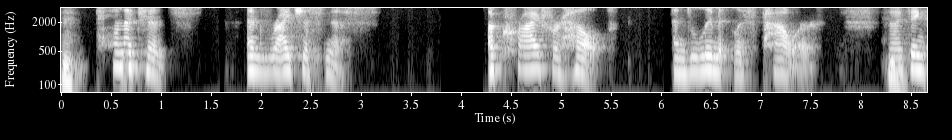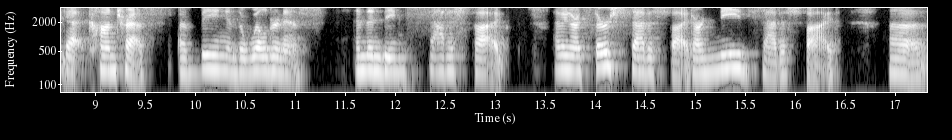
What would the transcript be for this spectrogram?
mm. penitence and righteousness, a cry for help and limitless power. And I hmm. think that contrast of being in the wilderness and then being satisfied having our thirst satisfied, our needs satisfied, uh,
